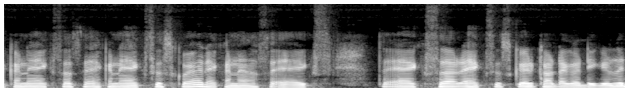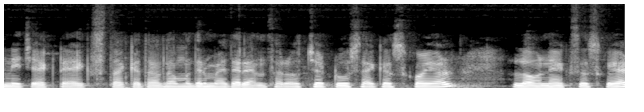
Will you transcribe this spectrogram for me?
এখানে এক্স আছে, এখানে এক্স স্কোয়ার এখানে আছে এক্স তো এক্স আর এক্স স্কোয়ার কাটাকাটি গেলে নিচে একটা এক্স থাকে। তাহলে আমাদের ম্যাথের অ্যান্সার হচ্ছে two sec square ln x square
